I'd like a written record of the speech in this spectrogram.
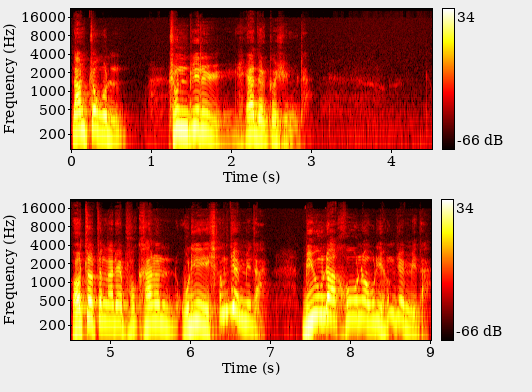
남쪽은 준비를 해야 될 것입니다. 어떻든 간에 북한은 우리 형제입니다. 미우나 고우나 우리 형제입니다.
